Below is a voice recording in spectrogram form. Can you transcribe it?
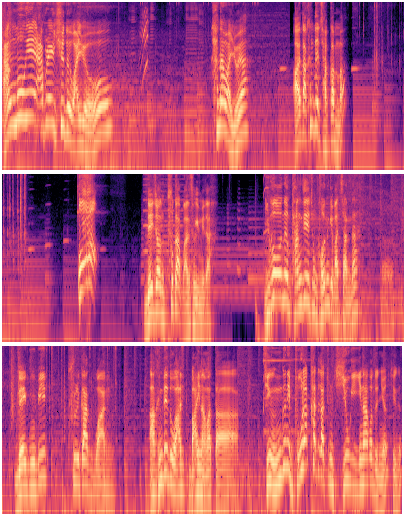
악몽의 아브렐슈드 완료 하나 완료야? 아 나 근데 잠깐만 어! 내전 풀각 완성입니다 이거는 방지에 좀 거는 게 맞지 않나? 어. 뇌구빛 풀각 완. 아 근데도 아직 많이 남았다. 지금 은근히 보라 카드가 좀 지옥이긴 하거든요. 지금.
